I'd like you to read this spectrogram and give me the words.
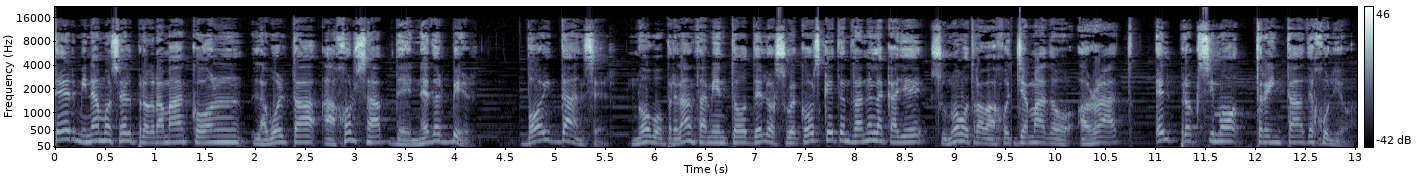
Terminamos el programa con la vuelta a Horns Up de Netherbeard, Boy Dancer, nuevo prelanzamiento de los suecos que tendrán en la calle su nuevo trabajo llamado A Rat el próximo 30 de julio.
